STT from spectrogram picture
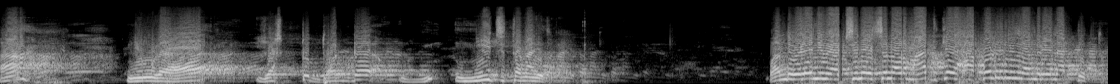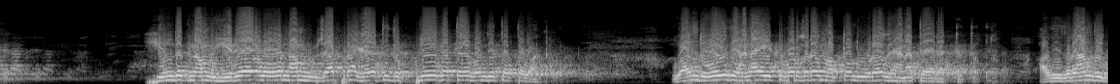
ಆ? ನಿಮ್ಗ ಎಷ್ಟು ದೊಡ್ಡ ನೀಚತನ ಇದು. ಒಂದು ವೇಳೆ ನೀವು ವ್ಯಾಕ್ಸಿನೇಷನ್ ಅವ್ರ ಮಾತು ಕೇಳಿ ಹಾಕೊಂಡಿರಲಿಲ್ಲ ಅಂದ್ರೆ ಏನಾಗ್ತಿತ್ತು? ಹಿಂದಕ್ಕೆ ನಮ್ಮ ಹಿರಿಯರು ನಮ್ಮ ಬಿಜಾಪುರನಾಗ ಹೇಳ್ತಿದ್ರು, ಪ್ಲೇಗ್ ಅಂತ ಹೇಳಿ ಬಂದಿತ್ತ ಒಂದು ಒಯ್ದು ಹೆಣ ಇಟ್ಟು ಬರ್ದ್ರೆ ಮತ್ತೊಂದು ಊರಾಗ ಹೆಣ ತಯಾರಾಗ್ತಿತ್ತು ಅದು. ಇದ್ರಂದು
